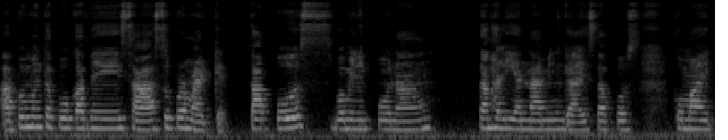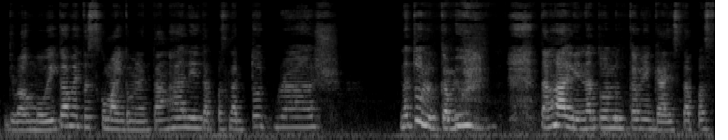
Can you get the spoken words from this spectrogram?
ah, pumunta po kami sa supermarket. Tapos, bumili po ng tanghalian namin guys. Tapos, kumain, di ba, umuwi kami. Tapos, kumain kami ng tanghali. Tapos, nag-toothbrush natulog kami ulit. Tanghali, natulog kami guys. Tapos,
